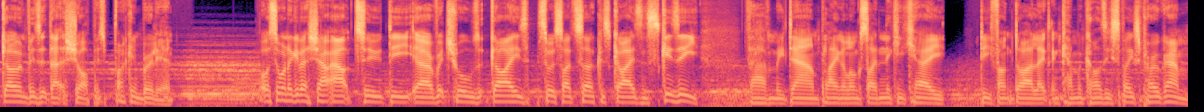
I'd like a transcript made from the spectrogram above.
go and visit that shop. It's fucking brilliant. Also, want to give a shout out to the uh, Rituals guys, Suicide Circus guys, and Skizzy for having me down playing alongside Nikki K, Defunct Dialect, and Kamikaze Space Program.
